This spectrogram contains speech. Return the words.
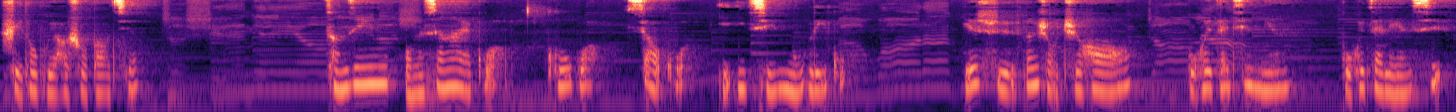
谁都不要说抱歉。曾经我们相爱过，哭过，笑过，也一起努力过。也许分手之后不会再见面，不会再联系，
